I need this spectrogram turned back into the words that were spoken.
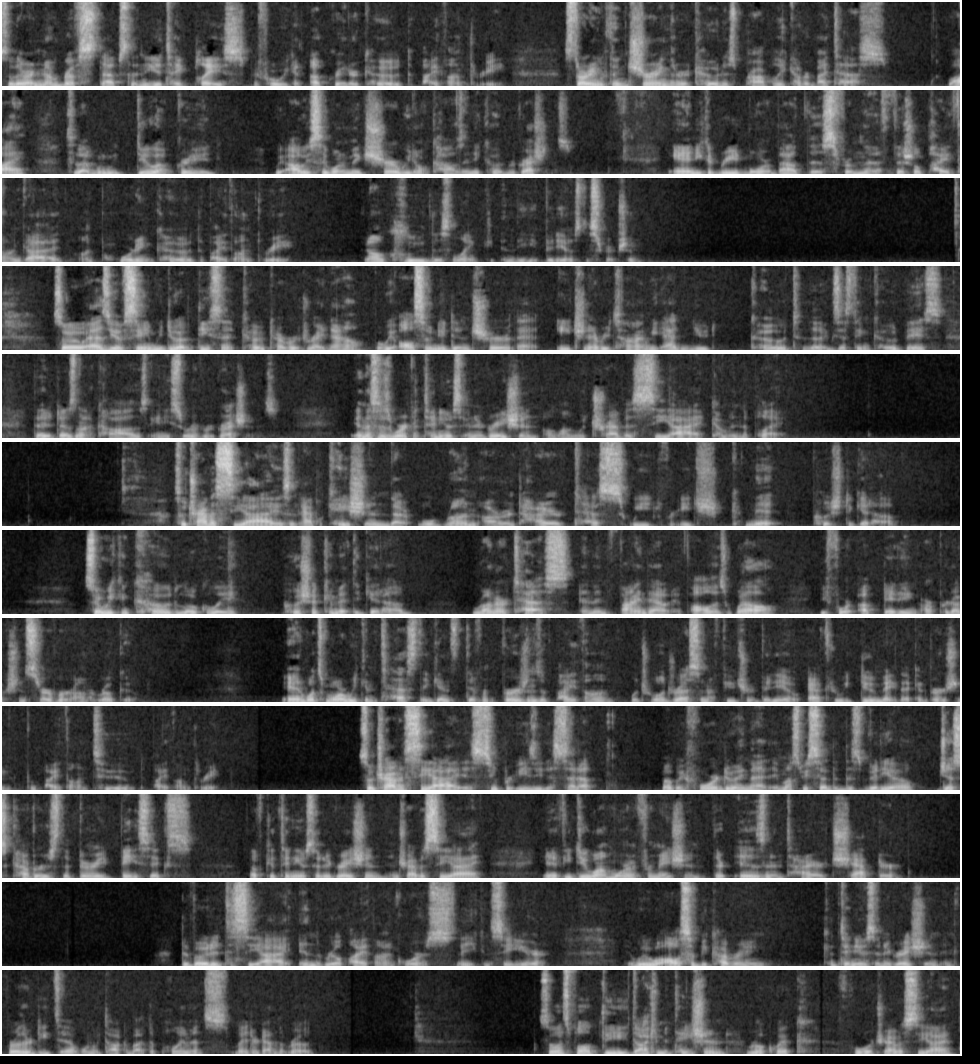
So there are a number of steps that need to take place before we can upgrade our code to Python 3, starting with ensuring that our code is properly covered by tests. Why? So that when we do upgrade, we obviously want to make sure we don't cause any code regressions. And you could read more about this from the official Python guide on porting code to Python 3. And I'll include this link in the video's description. So as you have seen, we do have decent code coverage right now, but we also need to ensure that each and every time we add new code to the existing code base, that it does not cause any sort of regressions. And this is where continuous integration along with Travis CI come into play. So Travis CI is an application that will run our entire test suite for each commit pushed to GitHub. So we can code locally, push a commit to GitHub, run our tests, and then find out if all is well before updating our production server on Heroku. And what's more, we can test against different versions of Python, which we'll address in a future video after we do make that conversion from Python 2 to Python 3. So Travis CI is super easy to set up, but before doing that, it must be said that this video just covers the very basics of continuous integration in Travis CI. And if you do want more information, there is an entire chapter devoted to CI in the Real Python course that you can see here. And we will also be covering continuous integration in further detail when we talk about deployments later down the road. So let's pull up the documentation real quick for Travis CI.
